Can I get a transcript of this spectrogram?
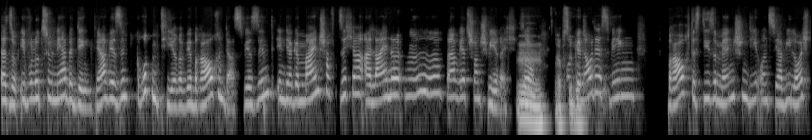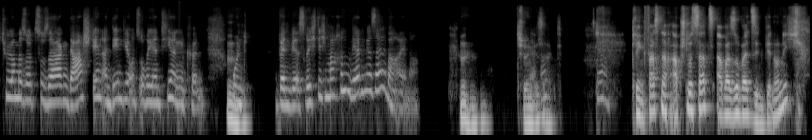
also evolutionär bedingt. Ja, wir sind Gruppentiere, wir brauchen das. Wir sind in der Gemeinschaft sicher. Alleine, äh, da wird es schon schwierig. So. Mhm, und genau deswegen braucht es diese Menschen, die uns ja wie Leuchttürme sozusagen dastehen, an denen wir uns orientieren können. Mhm. Und wenn wir es richtig machen, werden wir selber einer. Schön ja. gesagt. Ja. Klingt fast nach Abschlusssatz, aber so weit sind wir noch nicht.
